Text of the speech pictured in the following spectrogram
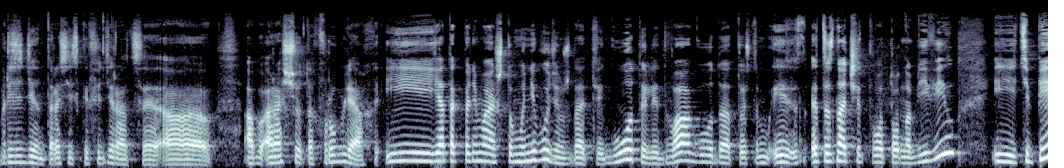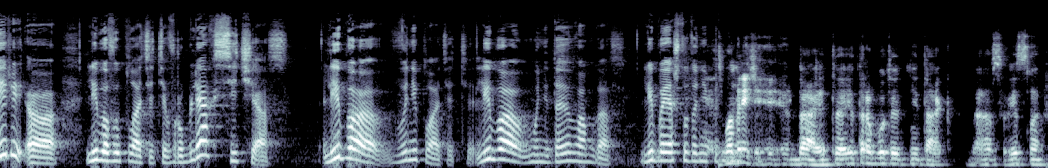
президента Российской Федерации о, о, расчетах в рублях. И я так понимаю, что мы не будем ждать год или два года. То есть это значит, вот он объявил, и теперь либо вы платите в рублях сейчас, либо вы не платите, либо мы не даем вам газ, либо я что-то не понимаю. Смотрите, э, да, это, это работает не так. Да? Соответственно,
